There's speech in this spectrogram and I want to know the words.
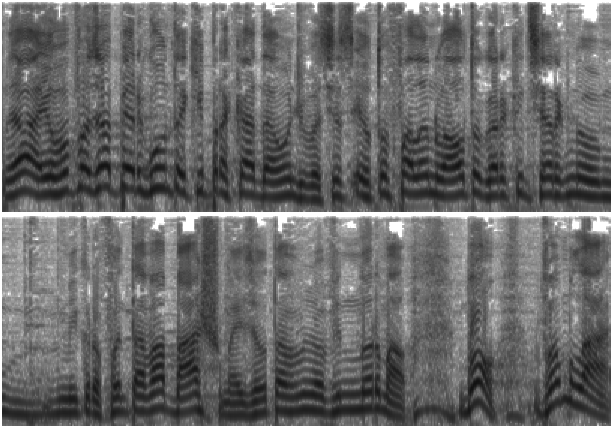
Ah, eu vou fazer uma pergunta aqui pra cada um de vocês. Eu tô falando alto agora que disseram que meu microfone tava baixo, mas eu tava me ouvindo normal. Bom, vamos lá.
